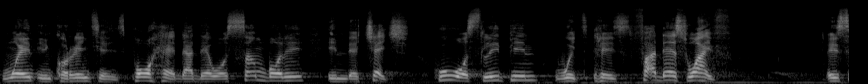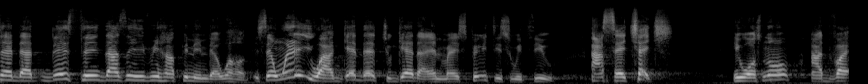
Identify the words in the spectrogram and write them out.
when in Corinthians, Paul heard that there was somebody in the church who was sleeping with his father's wife. He said that this thing doesn't even happen in the world. He said, when you are gathered together and my spirit is with you as a church, he was not advice,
